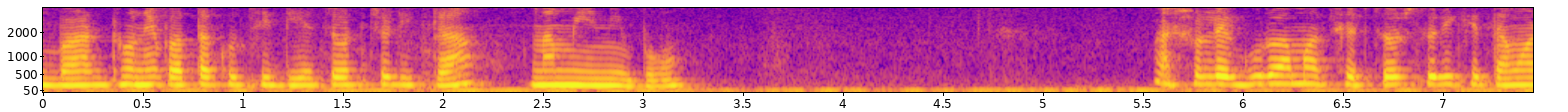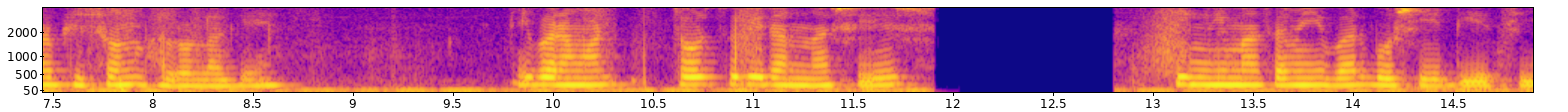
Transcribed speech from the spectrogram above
এবার ধনে পাতা কুচি দিয়ে চচ্চড়িটা নামিয়ে নিব। আসলে গুঁড়া মাছের চচ্চড়ি খেতে আমার ভীষণ ভালো লাগে। এবার আমার চচ্চড়ি রান্না শেষ। চিংড়ি মাছ আমি এবার বসিয়ে দিয়েছি।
